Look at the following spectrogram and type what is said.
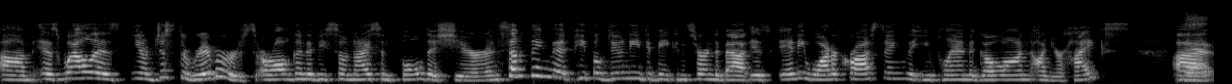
um, as well as you know just the rivers are all going to be so nice and full this year. And something that people do need to be concerned about is any water crossing that you plan to go on on your hikes. Uh, yeah.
